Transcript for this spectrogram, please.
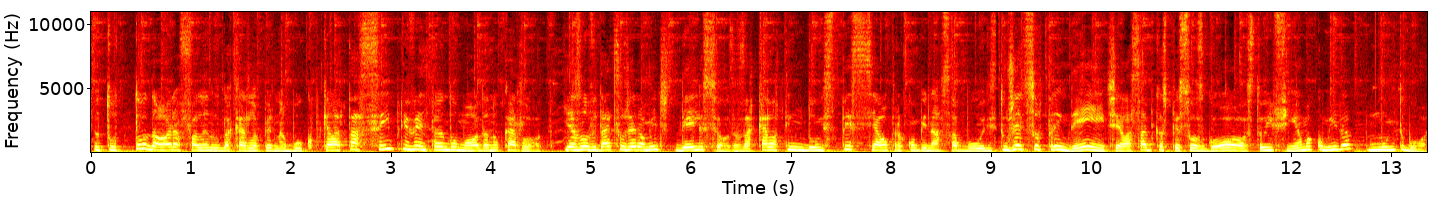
Eu tô toda hora falando da Carla Pernambuco porque ela tá sempre inventando moda no Carlota. E as novidades são geralmente deliciosas. A Carla tem um dom especial para combinar sabores, de um jeito surpreendente, ela sabe que as pessoas gostam, enfim, é uma comida muito boa.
